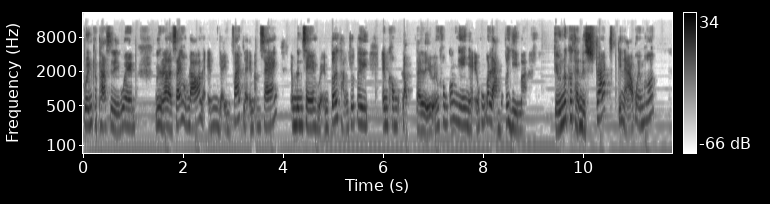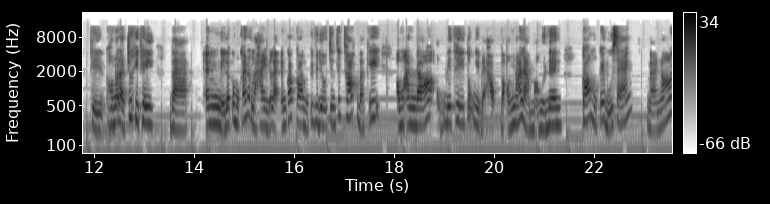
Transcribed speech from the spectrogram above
brain capacity của em. Nên ra là sáng hôm đó là em dậy một phát là em ăn sáng em lên xe rồi em tới thẳng chỗ ti. Em không đọc tài liệu em không có nghe nhạc em không có làm một cái gì mà kiểu nó có thể distract cái não của em hết. Thì hôm đó là trước khi thi và em nghĩ là có một cái rất là hay nữa là em có coi một cái video trên tiktok và cái ông anh đó ổng đi thi tốt nghiệp đại học và ông nói là mọi người nên có một cái buổi sáng mà nó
